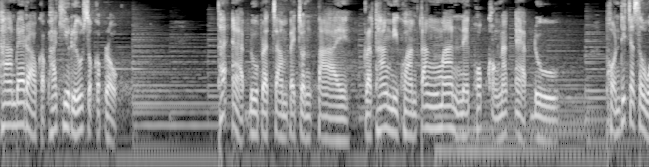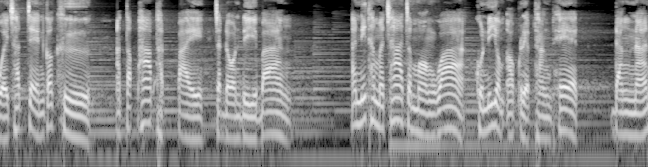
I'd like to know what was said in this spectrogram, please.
ข้ามได้ราวกับผ้าขี้ริ้วสกปรก ถ้าแอบดูประจำไปจนตาย กระทั่งมีความตั้งมั่นในภพของนักแอบดู ผลที่จะสวยชัดเจนก็คือ อัตภาพถัดไปจะโดนดีบ้าง อันนี้ธรรมชาติจะมองว่าคุณนิยมเอาเปรียบทางเพศ ดังนั้น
